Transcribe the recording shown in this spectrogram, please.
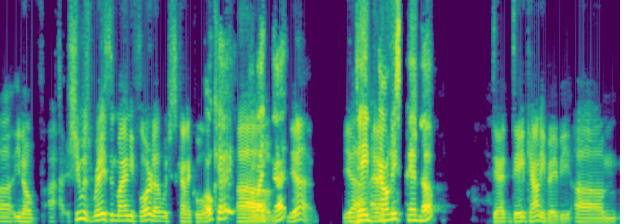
uh, you know, she was raised in Miami, Florida, which is kind of cool. Okay, I like Um, that. Yeah, yeah. I County, stand up. She- Dade, County, baby. Um,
